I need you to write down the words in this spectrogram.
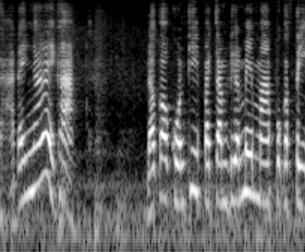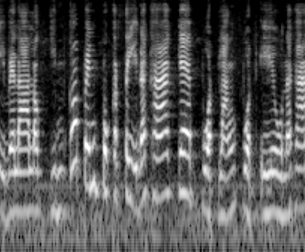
ษาได้ง่ายค่ะ แล้วก็คนที่ประจำเดือนไม่มาปกติเวลาเรากินก็เป็นปกตินะคะ แก้ปวดหลังปวดเอวนะคะ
